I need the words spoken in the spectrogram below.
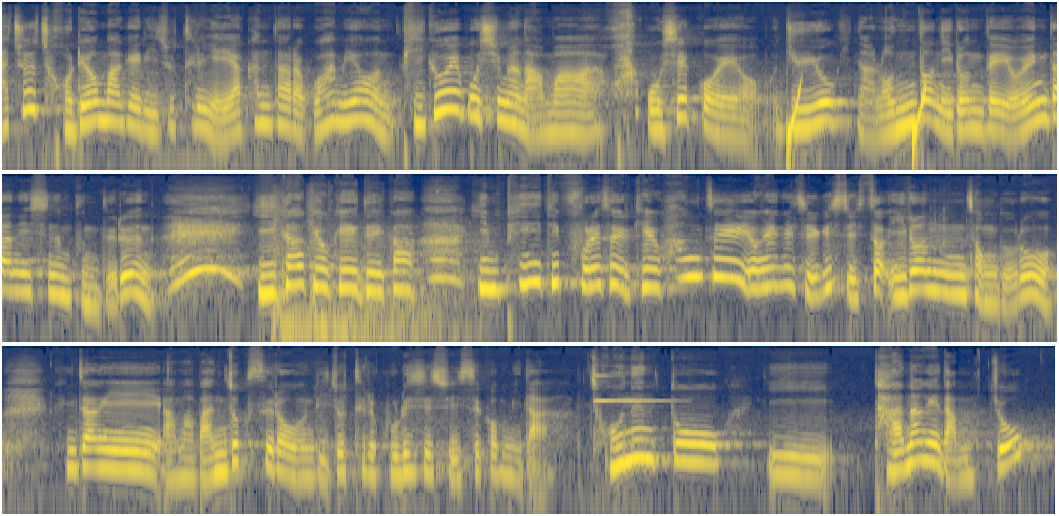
아주 저렴하게 리조트를 예약한다라고 하면 비교해 보시면 아마 확 오실 거예요. 뉴욕이나 런던 이런 데 여행 다니시는 분들은 이 가격에 내가 인피니티 풀에서 이렇게 황제의 여행을 즐길 수 있어 이런 정도로 굉장히 아마 만족스러운 리조트를 고르실 수 있을 겁니다. 저는 또 이 다낭의 남쪽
